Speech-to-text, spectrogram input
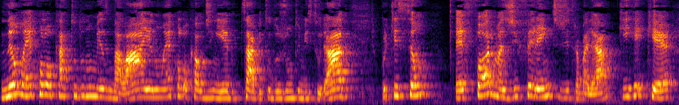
Não é colocar tudo no mesmo balaio, não é colocar o dinheiro, sabe, tudo junto e misturado, porque são é, formas diferentes de trabalhar que requer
